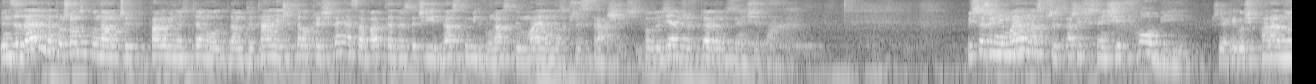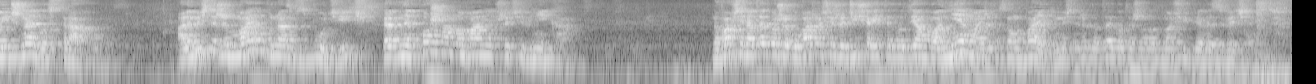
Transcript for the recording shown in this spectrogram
Więc zadałem na początku nam, czy parę minut temu nam pytanie, czy te określenia zawarte w wersecie 11 i 12 mają nas przestraszyć. I powiedziałem, że w pewnym sensie tak. Myślę, że nie mają nas przestraszyć w sensie fobii, czy jakiegoś paranoicznego strachu. Ale myślę, że mają w nas wzbudzić pewne poszanowanie przeciwnika. No właśnie dlatego, że uważa się, że dzisiaj tego diabła nie ma i że to są bajki. Myślę, że dlatego też on odnosi wiele zwycięstw.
